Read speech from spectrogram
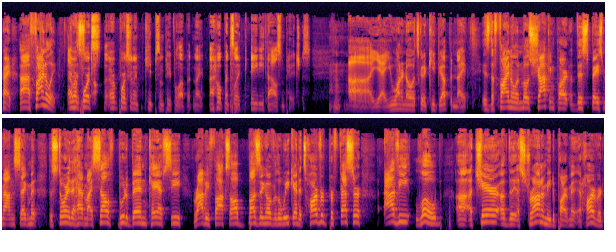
all right. Uh, finally, That and this- the report's going to keep some people up at night. I hope it's like eighty thousand pages. Uh, yeah, you want to know what's going to keep you up at night is the final and most shocking part of this Space Mountain segment. The story that had myself, Buddha Ben, KFC, Robbie Fox all buzzing over the weekend. It's Harvard professor Avi Loeb, uh, a chair of the astronomy department at Harvard,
